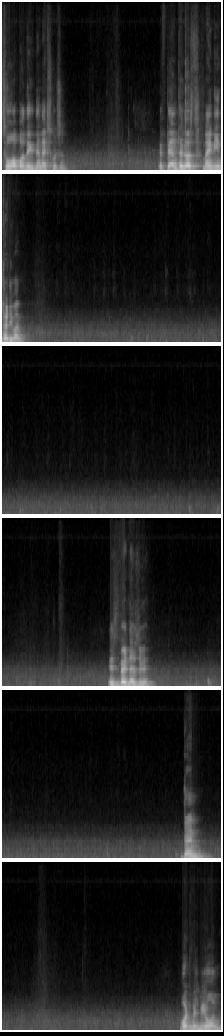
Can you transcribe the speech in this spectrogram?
ਸੋ ਆਪਾਂ ਦੇਖਦੇ ਹਾਂ next question if 10th August 1931 is Wednesday, then what will be on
